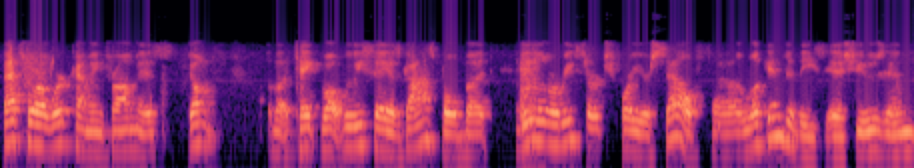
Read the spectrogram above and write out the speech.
that's where we're coming from is don't take what we say as gospel, but do a little research for yourself. Uh, look into these issues and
